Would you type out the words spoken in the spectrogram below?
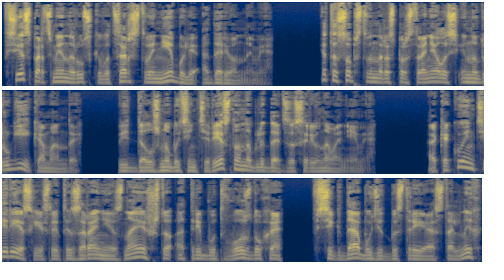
Все спортсмены русского царства не были одаренными. Это, собственно, распространялось и на другие команды, ведь должно быть интересно наблюдать за соревнованиями. А какой интерес, если ты заранее знаешь, что атрибут воздуха всегда будет быстрее остальных,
